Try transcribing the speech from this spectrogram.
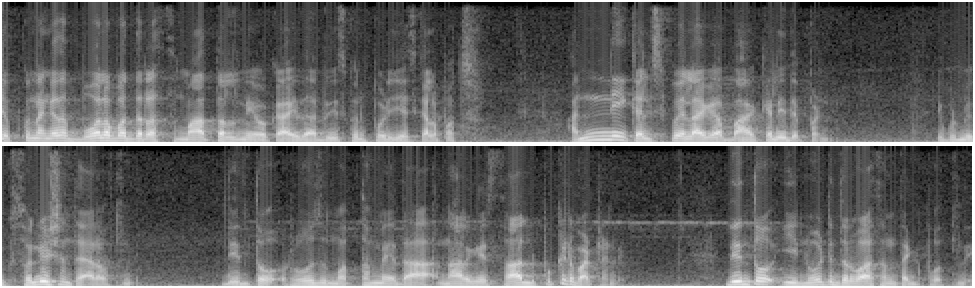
చెప్పుకున్నాం కదా బోలబద్ద రస మాత్రల్ని ఒక ఐదు ఆరు తీసుకొని పొడి చేసి కలపచ్చు. అన్నీ కలిసిపోయేలాగా బాగా కలిగి ఇప్పుడు మీకు సొల్యూషన్ తయారవుతుంది. దీంతో రోజు మొత్తం మీద నాలుగైదు సార్లు పుక్కిట పట్టండి. దీంతో ఈ నోటి దుర్వాసన తగ్గిపోతుంది.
